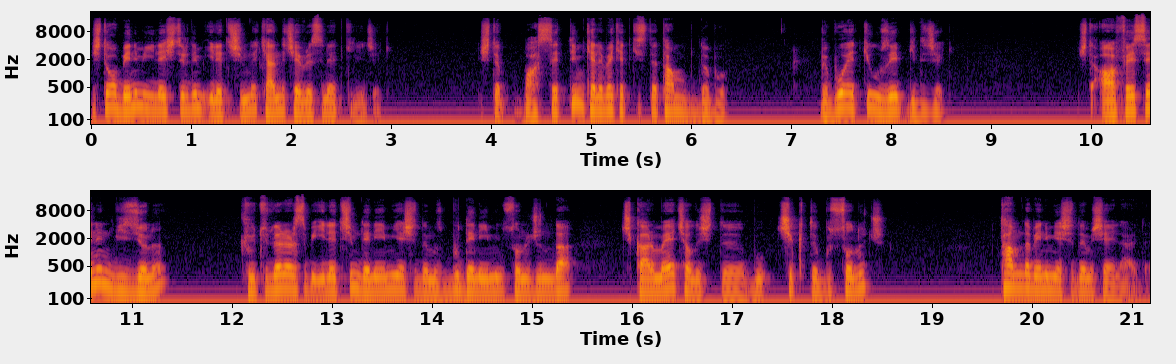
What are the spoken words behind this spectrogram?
işte o benim iyileştirdiğim iletişimde kendi çevresini etkileyecek. İşte bahsettiğim kelebek etkisi de tam da bu. Ve bu etki uzayıp gidecek. İşte AFS'nin vizyonu kültürler arası bir iletişim deneyimi yaşadığımız bu deneyimin sonucunda çıkarmaya çalıştığı bu çıktı bu sonuç tam da benim yaşadığım şeylerdi.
